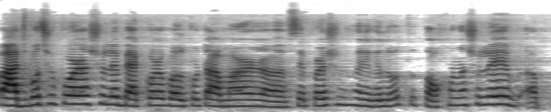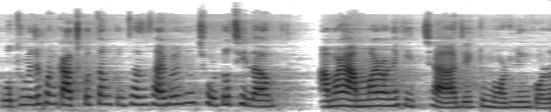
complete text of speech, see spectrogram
পাঁচ বছর পর আসলে ব্যাক করার গল্পটা আমার সেপারেশন হয়ে গেল। তো তখন আসলে প্রথমে যখন কাজ করতাম টু থাউজেন্ড ফাইভে ছোটো ছিলাম আমার আম্মার অনেক ইচ্ছা যে একটু মডেলিং করো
